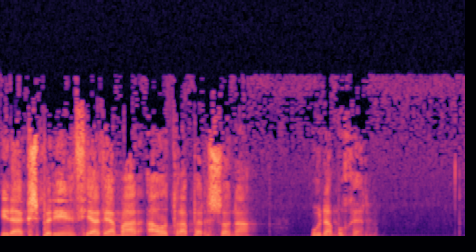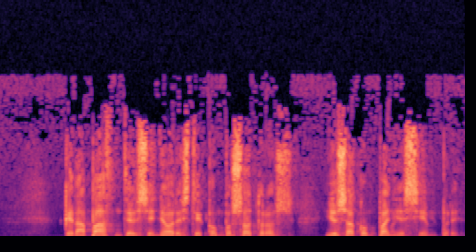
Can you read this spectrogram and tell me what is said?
y la experiencia de amar a otra persona, una mujer. Que la paz del Señor esté con vosotros y os acompañe siempre.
